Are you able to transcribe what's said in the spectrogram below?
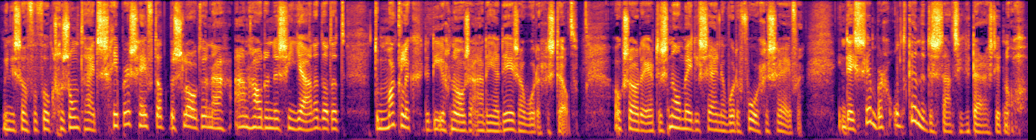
Minister van Volksgezondheid Schippers heeft dat besloten na aanhoudende signalen dat het te makkelijk de diagnose ADHD zou worden gesteld. Ook zouden er te snel medicijnen worden voorgeschreven. In december ontkende de staatssecretaris dit nog.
